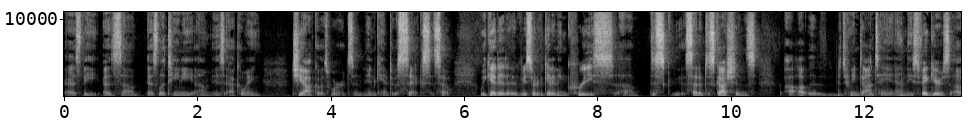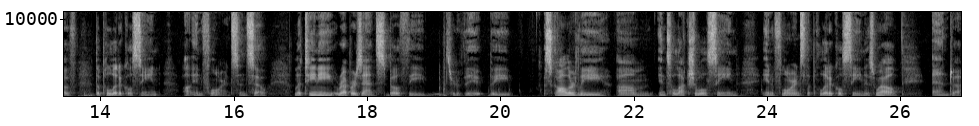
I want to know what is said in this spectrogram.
as the as um, as Latini um, is echoing Ciacco's words in, in Canto 6. So we get it we sort of get an increase uh, dis- set of discussions uh, uh, between Dante and these figures of the political scene uh, in Florence. And so Latini represents both the sort of the, the scholarly, um, intellectual scene in Florence, the political scene as well, and uh,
